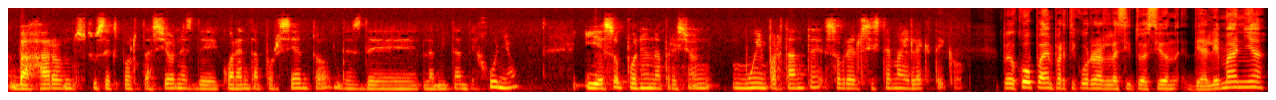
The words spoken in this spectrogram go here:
Bajaron sus exportaciones de 40% desde la mitad de junio y eso pone una presión muy importante sobre el sistema eléctrico. Preocupa en particular la situación de Alemania,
